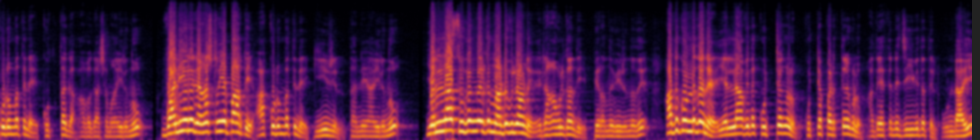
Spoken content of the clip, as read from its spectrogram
കുടുംബത്തിന്റെ കുത്തക അവകാശമായിരുന്നു. വലിയൊരു രാഷ്ട്രീയ പാർട്ടി ആ കുടുംബത്തിന്റെ കീഴിൽ തന്നെയായിരുന്നു. എല്ലാ സുഖങ്ങൾക്കും നടുവിലാണ് രാഹുൽ ഗാന്ധി പിറന്നു വീഴുന്നത്. അതുകൊണ്ട് തന്നെ എല്ലാവിധ കുറ്റങ്ങളും കുറ്റപ്പെടുത്തലുകളും അദ്ദേഹത്തിന്റെ ജീവിതത്തിൽ ഉണ്ടായി.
